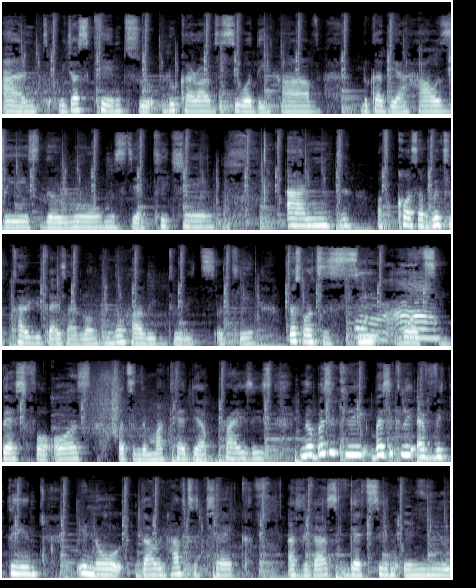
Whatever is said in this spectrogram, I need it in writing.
And we just came to look around to see what they have. Look at their houses the rooms their kitchen and of course i'm going to carry you guys along. You know how we do it okay? Just want to see what's best for us what's in the market their prices. You know basically basically everything you know that we have to check as regards getting a new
